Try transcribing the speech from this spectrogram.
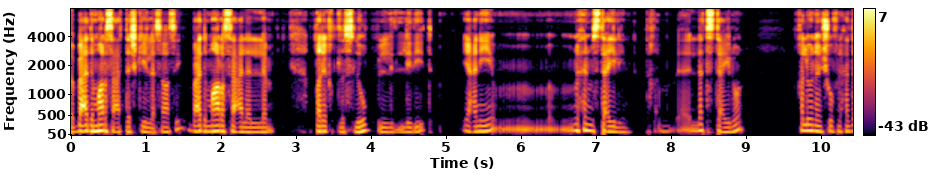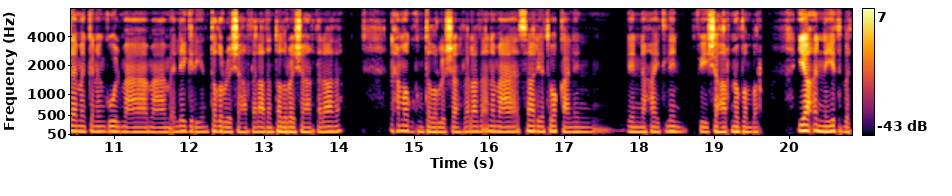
بعد ما رسى على التشكيل الأساسي بعد ما رسى على طريقة الأسلوب الجديد يعني نحن مستعيلين. لا تستعيلون. خلونا نشوف. نحن دائما كنا نقول مع مع أليجري انتظروا لشهر ثلاثة انتظروا لشهر ثلاثة. نحن ما نقول لكم انتظروا لشهر ثلاثة. أنا مع ساري أتوقع لين لين نهاية لين في شهر نوفمبر. يا أنه يثبت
